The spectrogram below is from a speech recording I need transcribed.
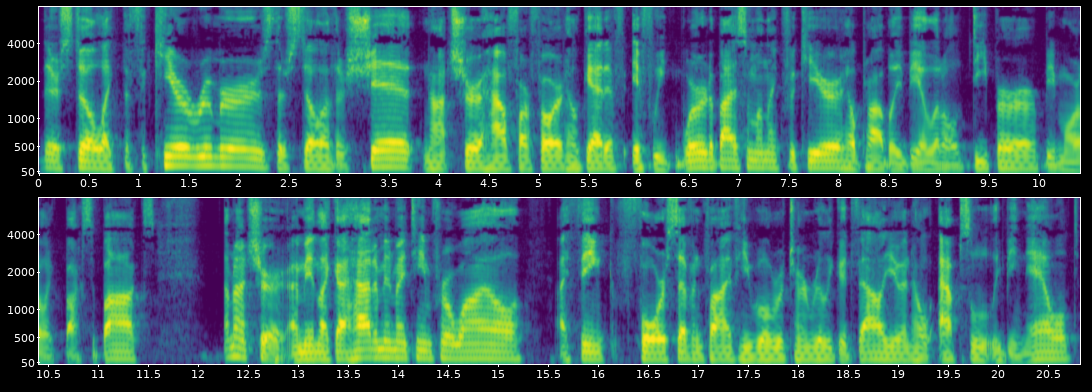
there's still like the Fekir rumors. There's still other shit. Not sure how far forward he'll get. If if we were to buy someone like Fekir, he'll probably be a little deeper, be more like box to box. I'm not sure. I mean, like I had him in my team for a while. I think four seven five he will return really good value and he'll absolutely be nailed.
